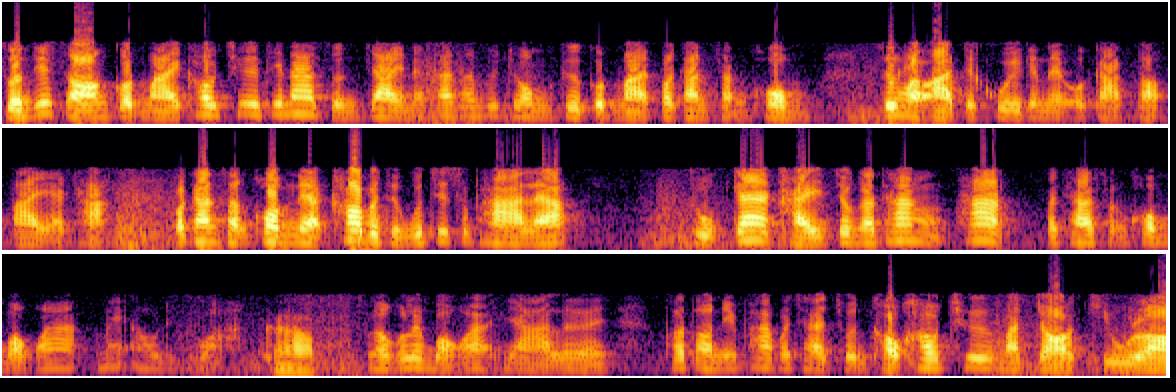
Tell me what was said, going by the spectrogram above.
ส่วนที่สองกฎหมายเข้าชื่อที่น่าสนใจนะคะท่านผู้ชมคือกฎหมายประกันสังคม ซึ่งเราอาจจะคุยกันในโอกาสต่อไปอะค่ะ ประกันสังคมเนี่ยเข้าไปถึงวุฒิสภาแล้ว ถูกแก้ไขจนกระทั่งภาคประชาสังคมบอกว่าไม่เอาดีกว่า ครับ เราก็เลยบอกว่าอย่าเลย เพราะตอนนี้ภาคประชาชนเขาเข้าชื่อมาจ่อคิวรอ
